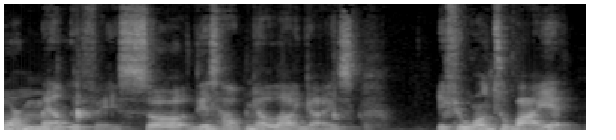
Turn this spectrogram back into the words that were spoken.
more manly face. So this helped me a lot, guys. If you want to buy it,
